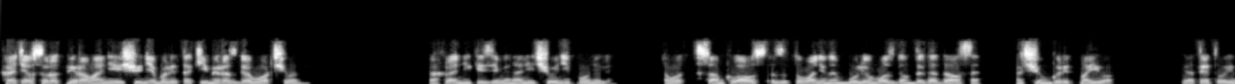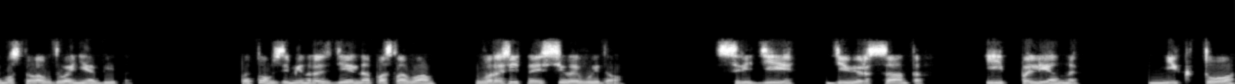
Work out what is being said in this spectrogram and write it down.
хотя в 41-м они еще не были такими разговорчивыми. Охранники Зимина ничего не поняли, а вот сам Клаус затуманенным болью мозгом догадался, о чем говорит майор, и от этого ему стало вдвойне обидно. Потом Зимин раздельно, по словам, выразительной силой выдал. Среди диверсантов и пленных никто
